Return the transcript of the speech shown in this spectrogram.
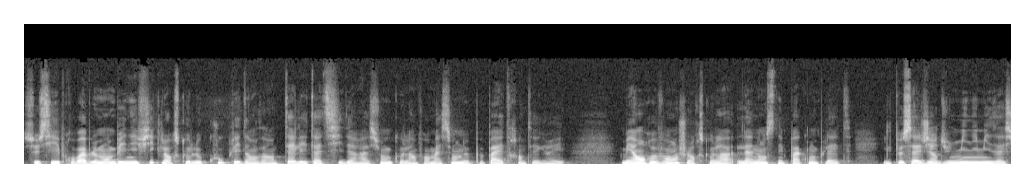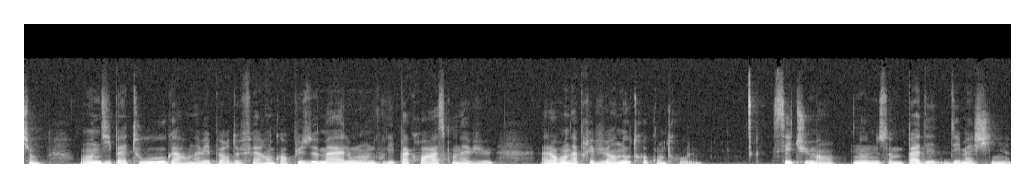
Ceci est probablement bénéfique lorsque le couple est dans un tel état de sidération que l'information ne peut pas être intégrée. Mais en revanche, lorsque l'annonce n'est pas complète, il peut s'agir d'une minimisation. On ne dit pas tout car on avait peur de faire encore plus de mal ou on ne voulait pas croire à ce qu'on a vu. Alors on a prévu un autre contrôle. C'est humain, nous ne sommes pas des machines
